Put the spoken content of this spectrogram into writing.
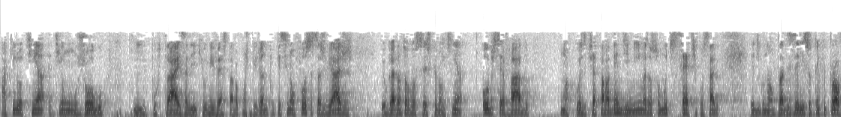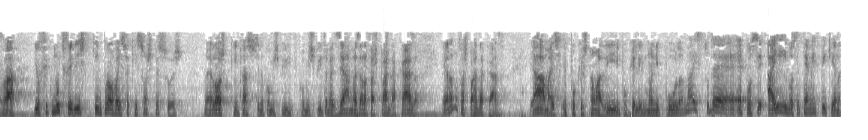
aquilo tinha, tinha um jogo que por trás ali, que o universo estava conspirando, porque se não fosse essas viagens, eu garanto a vocês que eu não tinha observado uma coisa que já estava dentro de mim, mas eu sou muito cético, sabe? Eu digo, não, para dizer isso eu tenho que provar. E eu fico muito feliz que quem prova isso aqui são as pessoas. Não é lógico que quem está assistindo como espírita, como espírita vai dizer, ah, mas ela faz parte da casa. Ela não faz parte da casa. E, ah, mas é porque estão ali, porque ele manipula. Mas tudo é, é por você. Aí você tem a mente pequena.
